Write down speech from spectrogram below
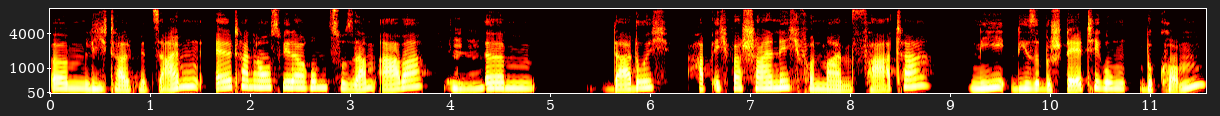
ähm, liegt halt mit seinem Elternhaus wiederum zusammen, aber mhm. ähm, dadurch habe ich wahrscheinlich von meinem Vater nie diese Bestätigung bekommen,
